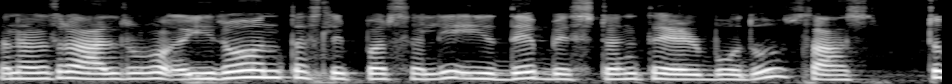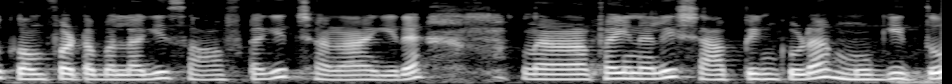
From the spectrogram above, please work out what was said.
ನನ್ನ ಹತ್ರ ಅಲ್ರೂ ಇರೋ ಅಂಥ ಸ್ಲಿಪ್ಪರ್ಸಲ್ಲಿ ಇದೇ ಬೆಸ್ಟ್ ಅಂತ ಹೇಳ್ಬೋದು. ಸಾ ಅಷ್ಟು ಕಂಫರ್ಟಬಲ್ ಆಗಿ ಸಾಫ್ಟಾಗಿ ಚೆನ್ನಾಗಿದೆ. ಫೈನಲಿ ಶಾಪಿಂಗ್ ಕೂಡ ಮುಗೀತು.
